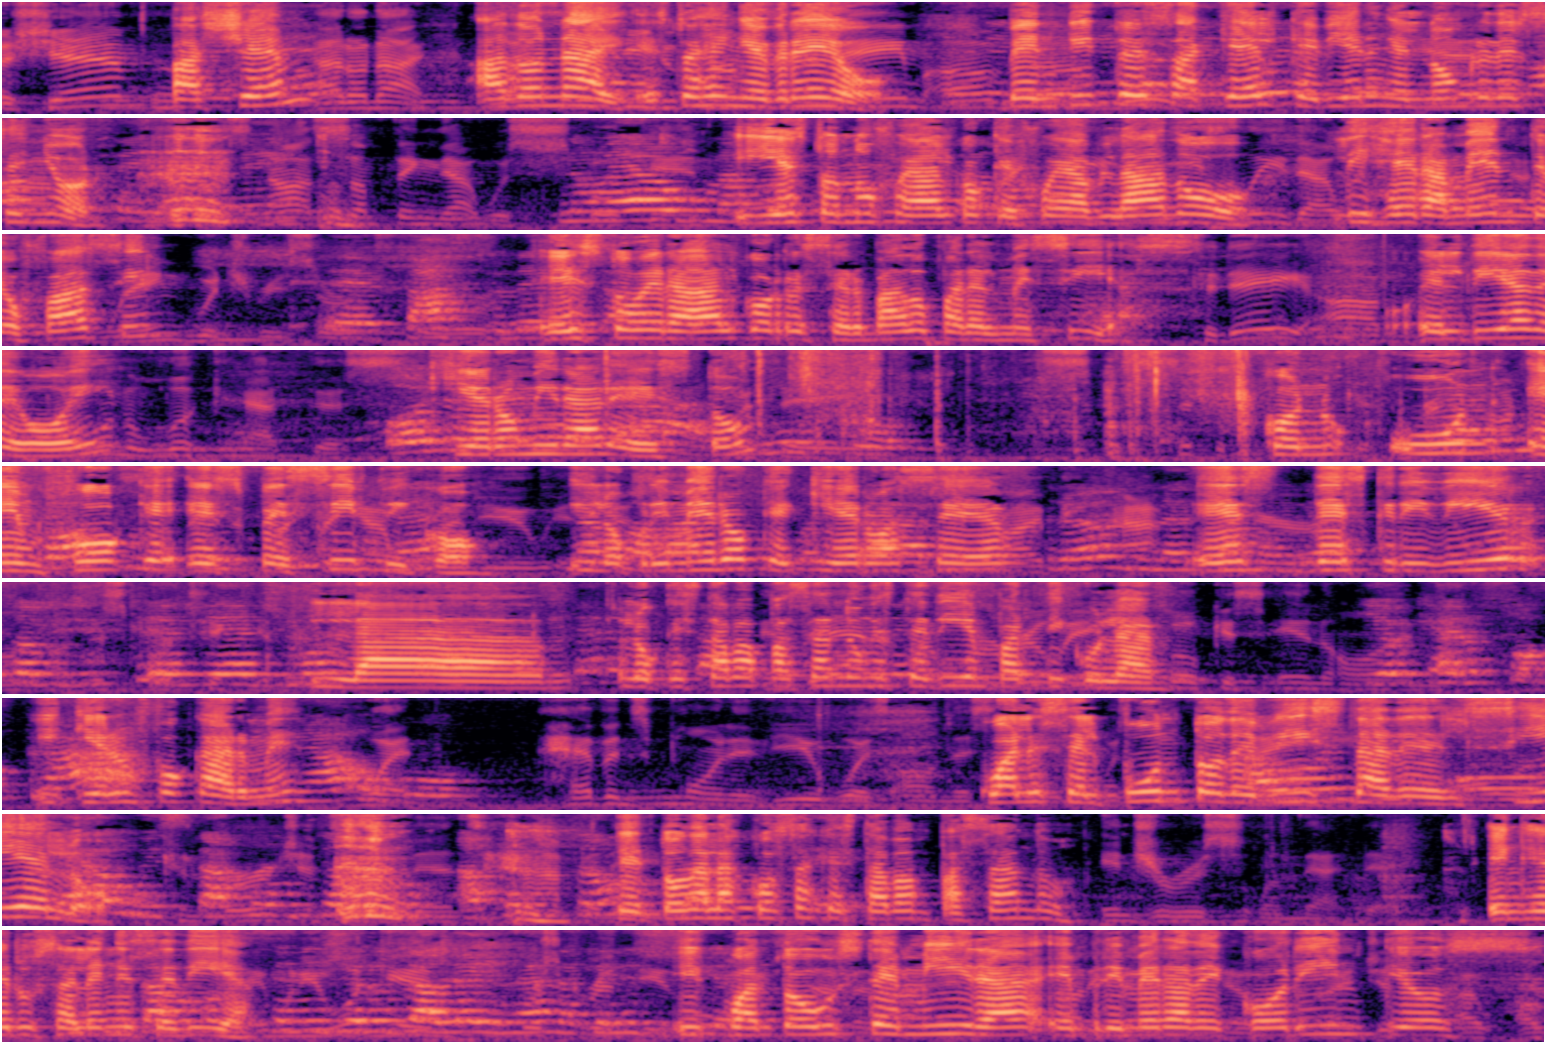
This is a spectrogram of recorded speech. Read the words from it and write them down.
Bashem, Adonai. Esto es en hebreo. Bendito es aquel que viene en el nombre del Señor. y esto no fue algo que fue hablado ligeramente o fácil. Esto era algo reservado para el Mesías. El día de hoy quiero mirar esto con un enfoque específico y lo primero que quiero hacer es describir lo que estaba pasando en este día en particular. Y quiero enfocarme cuál es el punto de vista del cielo de todas las cosas que estaban pasando en Jerusalén ese día. Y cuando usted mira en Primera de Corintios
